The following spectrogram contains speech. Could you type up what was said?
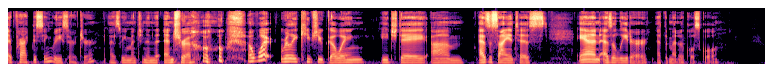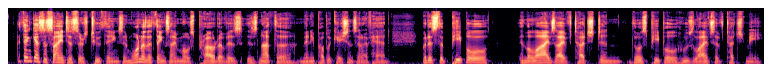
a practicing researcher, as we mentioned in the intro. what really keeps you going each day um, as a scientist and as a leader at the medical school? I think as a scientist, there's two things, and one of the things I'm most proud of is is not the many publications that I've had, but it's the people and the lives I've touched and those people whose lives have touched me.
